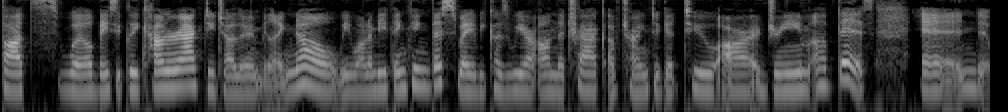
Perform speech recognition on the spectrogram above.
thoughts will basically counteract each other and be like, no, we want to be thinking this way because we are on the track of trying to get to our dream of this. And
